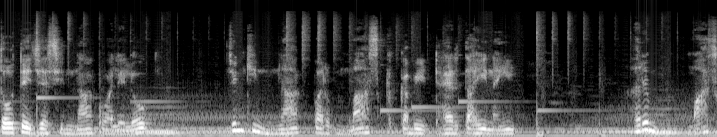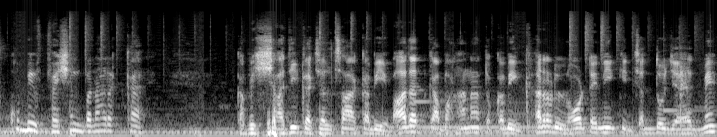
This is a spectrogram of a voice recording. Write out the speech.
तोते जैसी नाक वाले लोग जिनकी नाक पर मास्क कभी ठहरता ही नहीं। अरे मास्क को भी फ़ैशन बना रखा है। कभी शादी का जलसा, कभी इबादत का बहाना तो कभी घर लौटने की जद्दोजहद में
